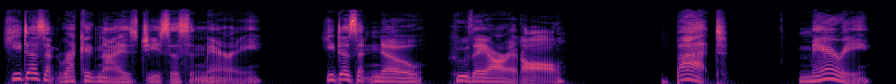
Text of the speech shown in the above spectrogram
he doesn't recognize Jesus and Mary. He doesn't know who they are at all. But Mary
